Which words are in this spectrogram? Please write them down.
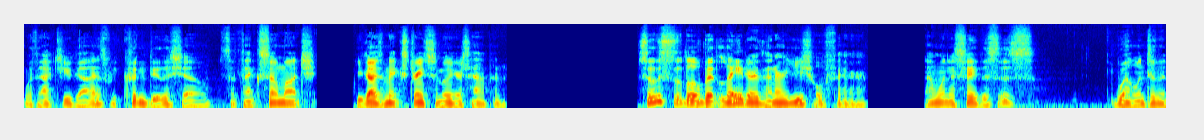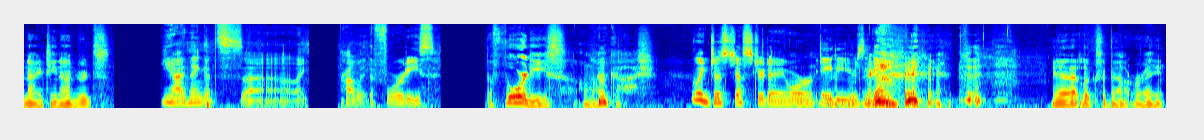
Without you guys, we couldn't do the show. So thanks so much. You guys make Strange Familiars happen. So this is a little bit later than our usual fare. I want to say this is well into the 1900s. Yeah, I think it's uh, like probably the 40s. The 40s. Oh my gosh. Like just yesterday or mm-hmm. 80 years ago. yeah, that looks about right.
